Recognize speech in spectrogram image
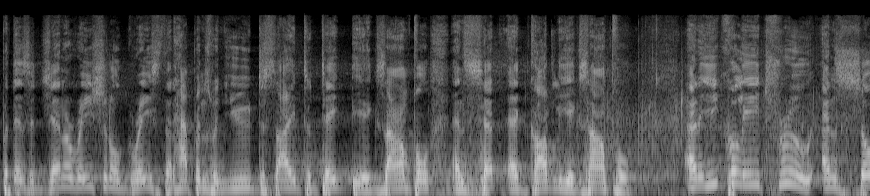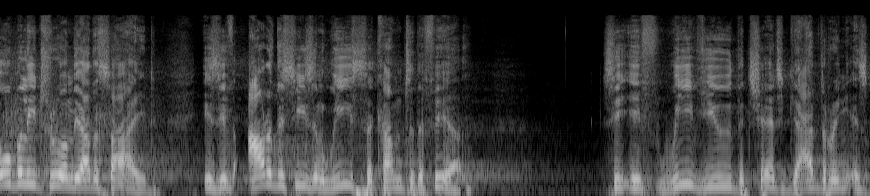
But there's a generational grace that happens when you decide to take the example and set a godly example. And equally true and soberly true on the other side is if out of the season we succumb to the fear, See, if we view the church gathering as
